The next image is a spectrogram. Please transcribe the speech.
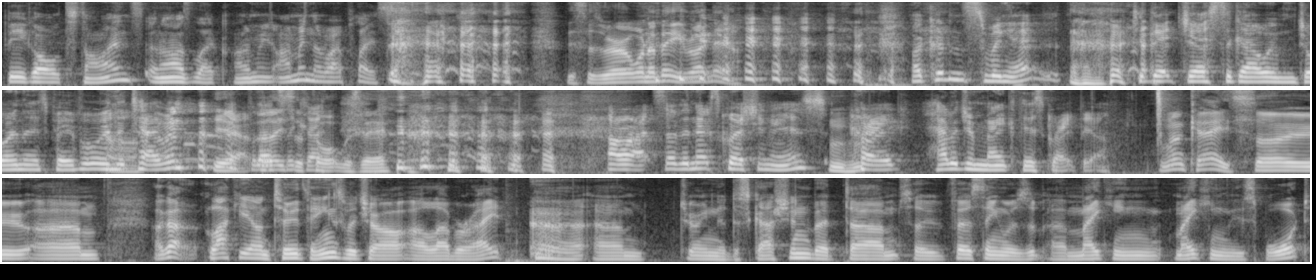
big old steins, and I was like, I'm in, I'm in the right place. This is where I want to be right now. I couldn't swing it to get Jess to go and join those people in the tavern. Oh. Yeah, but at that's least the okay. thought was there. All right. So the next question is, Mm-hmm. Craig, how did you make this great beer? Okay, so um, I got lucky on two things, which I'll, I'll elaborate um, during the discussion. But um, so first thing was uh, making making this wort.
